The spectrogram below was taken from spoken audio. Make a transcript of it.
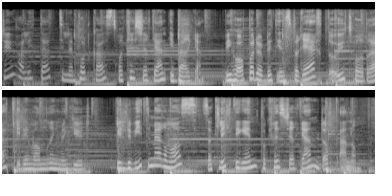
Du har lyttet til en podkast fra Kristkirken i Bergen. Vi håper du har blitt inspirert og utfordret i din vandring med Gud. Vil du vite mer om oss, så klikk deg inn på kristkirken.no.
